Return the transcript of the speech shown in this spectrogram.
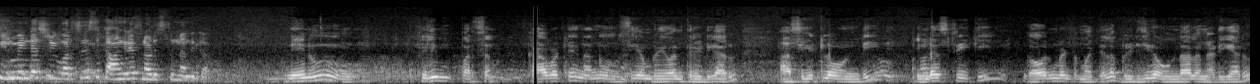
ఫిల్మ్ ఇండస్ట్రీ వర్సెస్ కాంగ్రెస్ నడుస్తున్నందుక? నేను ఫిలిం పర్సన్. కాబట్టి నన్ను సీఎం రేవంత్ రెడ్డి గారు ఆ సీట్లో ఉండి ఇండస్ట్రీకి గవర్నమెంట్ మధ్యలో బ్రిడ్జిగా ఉండాలని అడిగారు.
